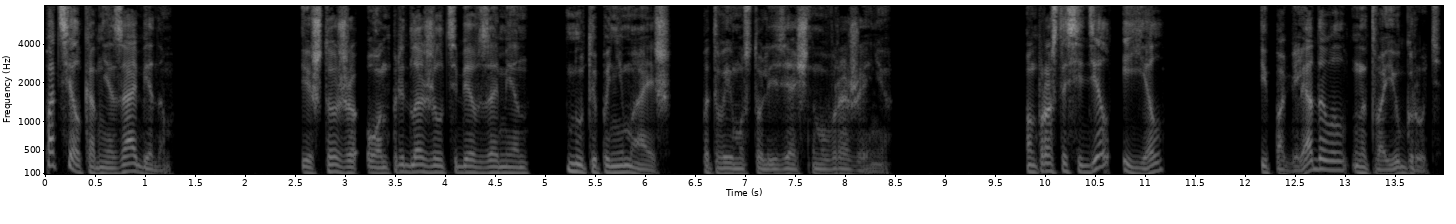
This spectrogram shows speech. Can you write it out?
Подсел ко мне за обедом. И что же он предложил тебе взамен? «Ну, ты понимаешь», по твоему столь изящному выражению. Он просто сидел и ел, и поглядывал на твою грудь.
